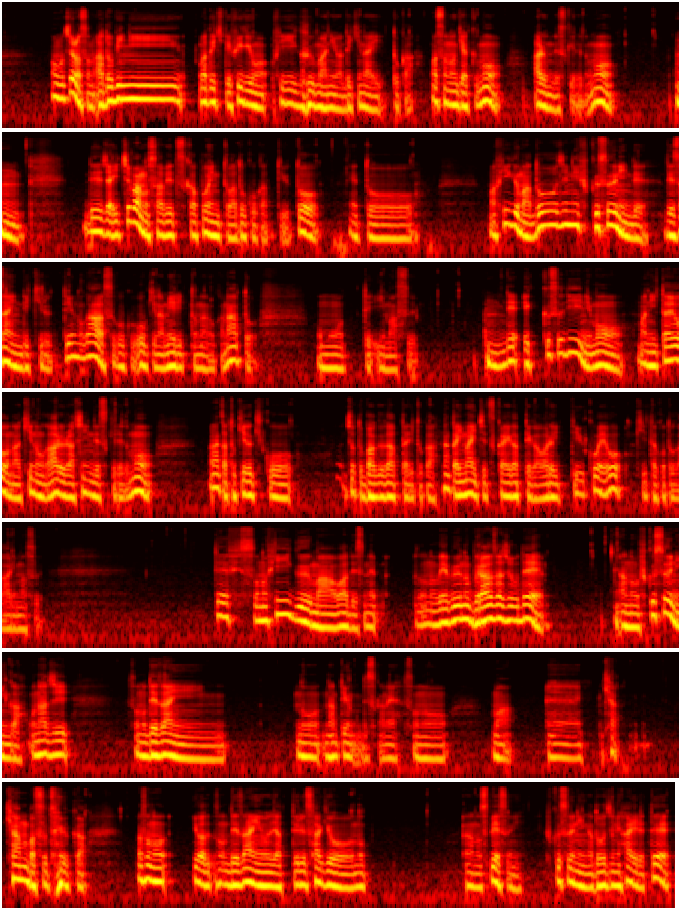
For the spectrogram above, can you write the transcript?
まあ、もちろんその Adobe にはできて Figma, Figma にはできないとか、まあ、その逆もあるんですけれども、うん、でじゃあ一番の差別化ポイントはどこかっていうとえっとまあ、Figma 同時に複数人でデザインできるっていうのがすごく大きなメリットなのかなと思っています。で XD にも、まあ、似たような機能があるらしいんですけれども、まあ、なんか時々こうちょっとバグがあったりとか何かいまいち使い勝手が悪いっていう声を聞いたことがあります。でその Figma はですねその Web のブラウザ上であの複数人が同じそのデザインの何て言うんですかねそのまあ、えー、キャキャンバスというか、その要はそのデザインをやってる作業のあのスペースに複数人が同時に入れて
